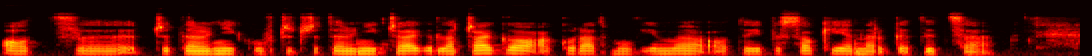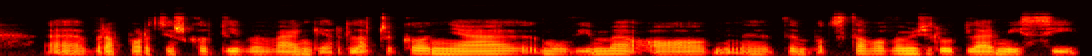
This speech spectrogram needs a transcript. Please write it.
od czytelników czy czytelniczek, dlaczego akurat mówimy o tej wysokiej energetyce w raporcie Szkodliwy Węgier, dlaczego nie mówimy o tym podstawowym źródle emisji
